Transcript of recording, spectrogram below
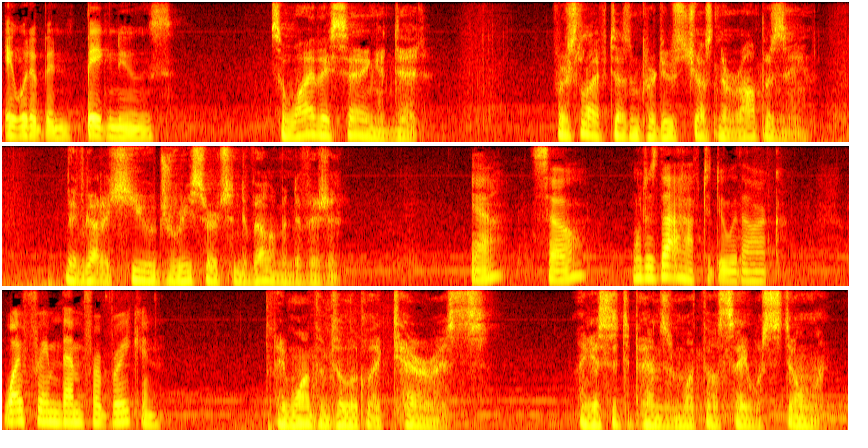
it would have been big news. So why are they saying it did? VersaLife doesn't produce just neuropozyne. They've got a huge research and development division. Yeah? So? What does that have to do with ARC? Why frame them for break-in? They want them to look like terrorists. I guess it depends on what they'll say was stolen.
